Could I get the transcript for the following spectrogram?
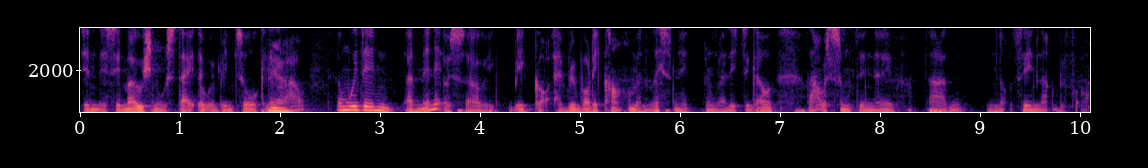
in this emotional state that we've been talking yeah. about. And within a minute or so it, it, got everybody calm and listening and ready to go. That was something new. I hadn't not seen that before.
